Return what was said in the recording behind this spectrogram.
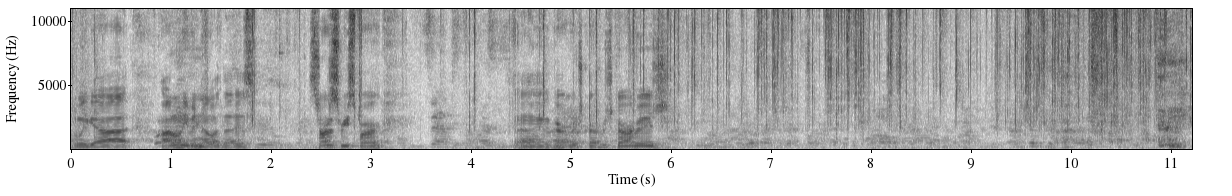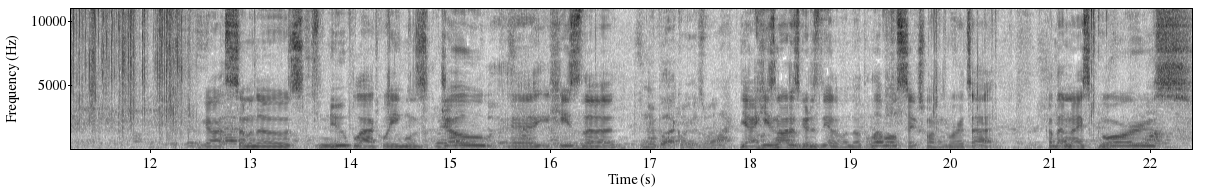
And we got. I don't even know what that is. Stardust Respark. Uh, garbage, garbage, garbage. Got some of those new Black Wings. Joe, uh, he's the New Black Wing as well. yeah, he's not as good as the other one though. The level six one is where it's at. Got that nice Gorz.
